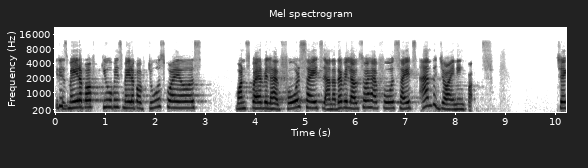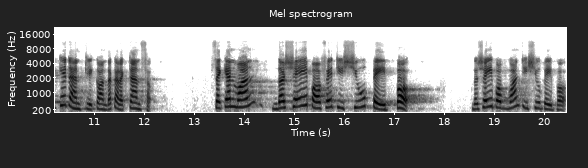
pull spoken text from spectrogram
It is made up of, cube is made up of two squares. One square will have four sides, another will also have four sides and the joining parts. Check it and click on the correct answer. Second one, the shape of a tissue paper. The shape of one tissue paper.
